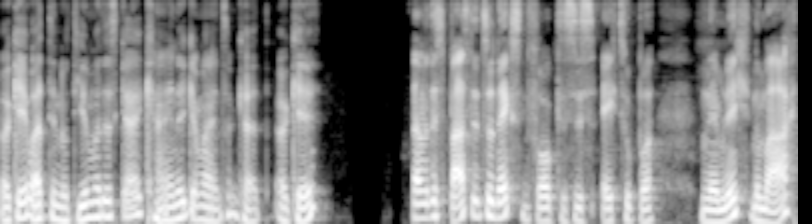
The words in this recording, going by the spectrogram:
okay, warte, notieren wir das gleich. Keine Gemeinsamkeit. Okay. Aber das passt jetzt zur nächsten Frage, das ist echt super. Nämlich Nummer 8.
